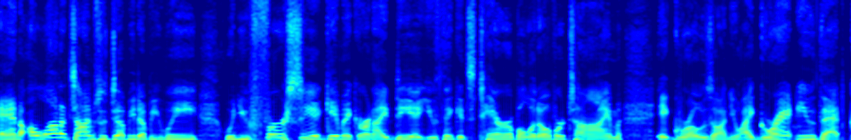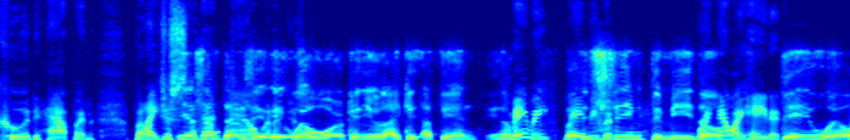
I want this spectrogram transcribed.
And a lot of times with WWE, when you first see a gimmick or an idea, you think it's terrible, and over time, it grows on you. I grant you that could happen, but I just see Yeah, sometimes it, it just- will work and you like it at the end, you know. maybe, But maybe, it but seemed to me though, right now I hate it. they will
